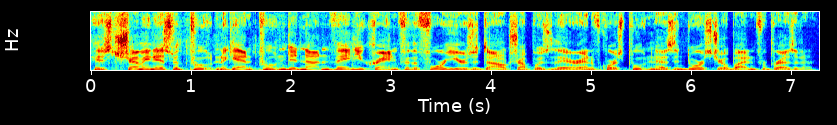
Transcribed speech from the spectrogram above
His chumminess with Putin. Again, Putin did not invade Ukraine for the four years that Donald Trump was there, and of course, Putin has endorsed Joe Biden for president.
